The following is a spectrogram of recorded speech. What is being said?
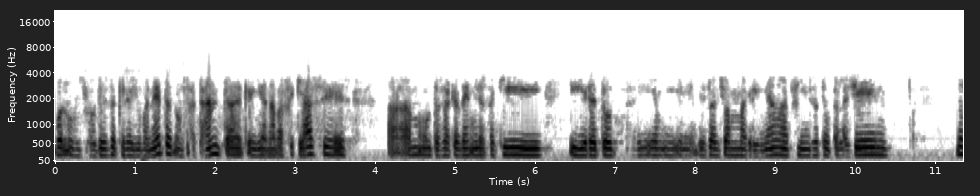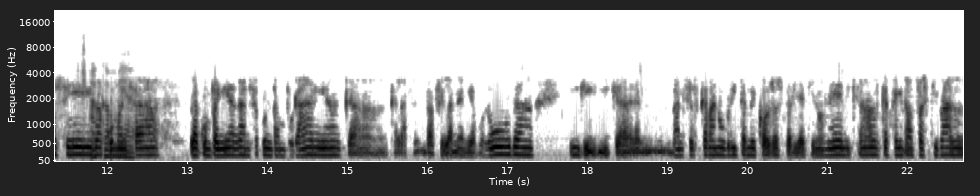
bueno, jo des de que era joveneta, en els 70, que ja anava a fer classes a moltes acadèmies d'aquí, i era tot, i, i des del Joan Magrinyà fins a tota la gent, no sé, Ha va canviat. començar la companyia de dansa contemporània, que, que la, va fer l'Amèlia Boluda, i, i que van ser els que van obrir també coses per Llatinoamèrica, el que feien el festival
